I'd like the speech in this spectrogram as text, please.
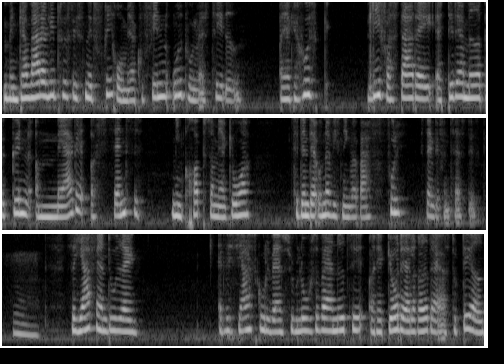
men der var der lige pludselig sådan et frirum, jeg kunne finde ude på universitetet. Og jeg kan huske lige fra start af, at det der med at begynde at mærke og sanse min krop, som jeg gjorde, til den der undervisning var bare fuldstændig fantastisk. Mm. Så jeg fandt ud af, at hvis jeg skulle være psykolog, så var jeg nødt til, og jeg gjorde det allerede, da jeg studerede,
